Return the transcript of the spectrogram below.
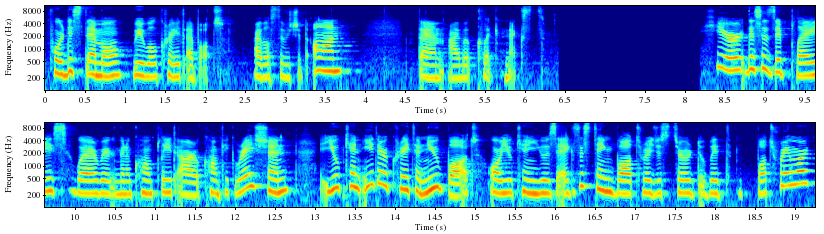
for this demo, we will create a bot. I will switch it on, then I will click next. Here, this is the place where we're going to complete our configuration. You can either create a new bot or you can use existing bot registered with bot framework.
